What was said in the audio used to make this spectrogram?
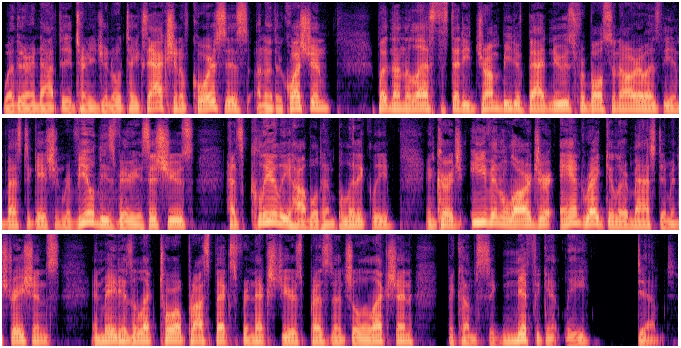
Whether or not the Attorney General takes action, of course, is another question. But nonetheless, the steady drumbeat of bad news for Bolsonaro as the investigation revealed these various issues has clearly hobbled him politically, encouraged even larger and regular mass demonstrations, and made his electoral prospects for next year's presidential election become significantly dimmed.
